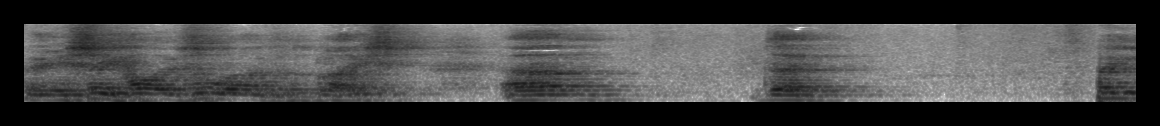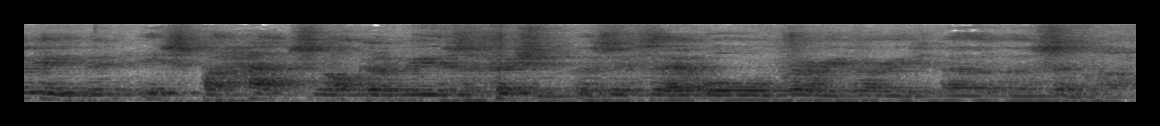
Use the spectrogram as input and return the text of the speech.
and you see hives all over the place, um, the beekeeping is perhaps not going to be as efficient as if they're all very, very uh, uh similar.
